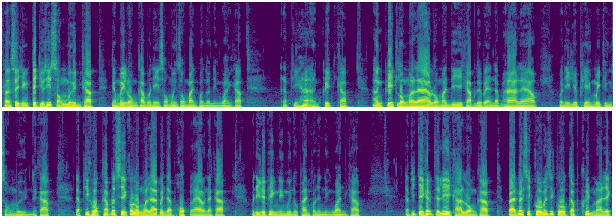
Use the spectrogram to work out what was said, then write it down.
ฝรั่งเศสยังติดอยู่ที่ 20,000 ครับ ยังไม่ลงครับวันนี้ 22,000 คนต่อ 1 วันครับ อันดับที่ 5 อังกฤษครับ อังกฤษลงมาแล้วลงมาดีครับเหลือเป็นอันดับ 5 แล้ว วันนี้เหลือเพียงไม่ถึง 20,000นะครับอันดับที่ 6 ครับรัสเซียก็ลงมาแล้วเป็นอันดับ 6 แล้วนะครับ วันนี้เหลือเพียง 16,000 คนใน1วันครับ ดับที่7ครับอิตาลีขาลงครับ8เม็กซิโกเม็กซิโกกลับขึ้นมาเล็ก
